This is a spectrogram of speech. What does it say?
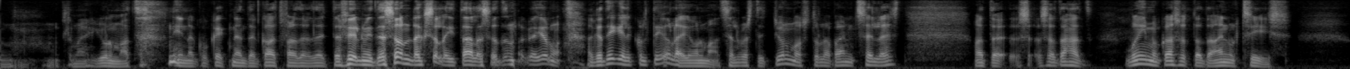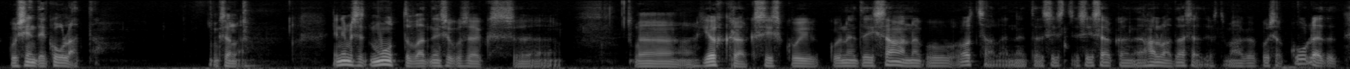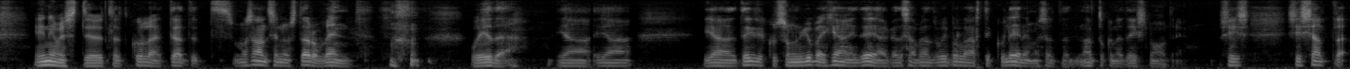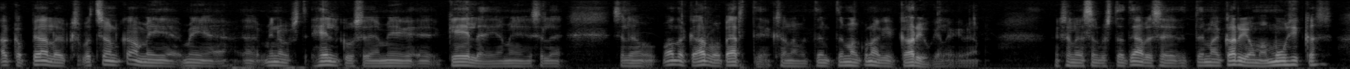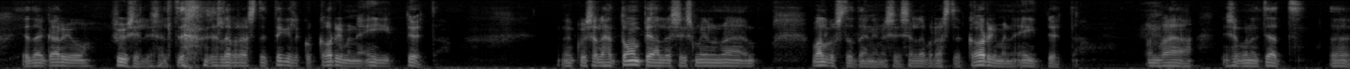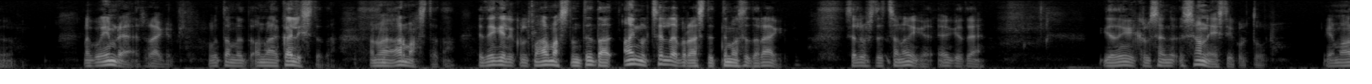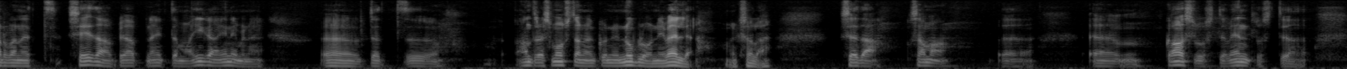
ütleme, julmad nii nagu kõik nende Godfatherite filmides on, eks ole, itaallased on väga julmad, aga tegelikult ei ole julmad, sellepärast et julmus tuleb ainult sellest, vaata, sa tahad võimu kasutada ainult siis, kui sind ei kuulata, eks ole. inimesed muutuvad niisuguseks Äh, jõhkraks siis, kui, kui need ei saa nagu otsale, need siis, siis hakkavad halvad asjad juhtuma, aga kui sa kuuled inimest ja ütled, kuule, tead, et ma saan sinust aru, vend või õde ja, ja ja tegelikult sul on jube hea idee, aga sa pead võib-olla artikuleerima seda natukene teistmoodi. siis, siis sealt hakkab peale üks, vot see on ka meie, meie minu arust helguse ja meie keele ja meie selle äh, selle, vaadake Arvo Pärti, eks ole, tema kunagi ei karju kellegi peale. eks ole, sellepärast ta teab, see, tema ei karju oma muusikas ja ta ei karju füüsiliselt sellepärast et tegelikult karjumine ei tööta. kui sa lähed Toompeale, siis meil on vaja valgustada inimesi, sellepärast et karjumine ei tööta. on vaja niisugune, tead äh,, nagu Imre räägib, võtame, on vaja kallistada, on vaja armastada ja tegelikult ma armastan teda ainult sellepärast, et tema seda räägib sellepärast, et see on õige, õige tee. ja tegelikult see on, see on Eesti kultuur. ja ma arvan, et seda peab näitama iga inimene, tead, Andres Mustonen kuni Nubluni välja, eks ole, seda sama äh, äh, kaaslust ja vendlust ja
